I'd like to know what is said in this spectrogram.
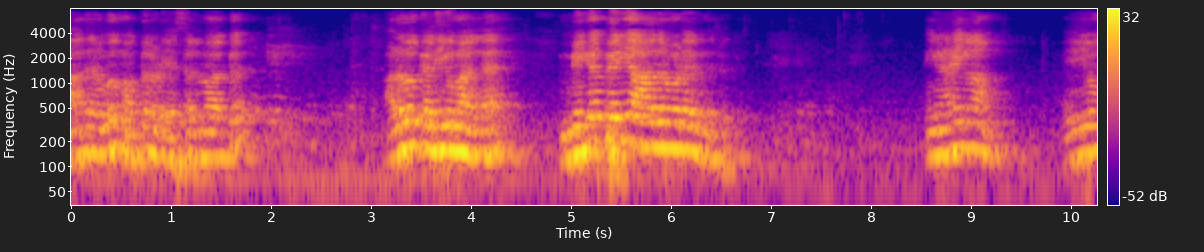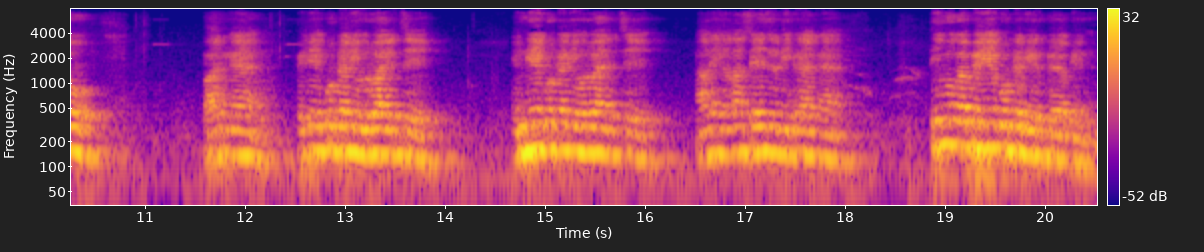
ஆதரவு மக்களுடைய செல்வாக்கு அளவுக்கு அதிகமா இல்ல மிகப்பெரிய ஆதரவோட இருந்துட்டு இருக்கு. நீங்க நினைக்கலாம் ஐயோ பாருங்க பெரிய கூட்டணி உருவாயிருச்சு. இந்திய கூட்டணி உருவாயிருச்சு. நாளைக்கு எல்லாம் நிற்கிறாங்க திமுக பெரிய கூட்டணி இருக்கு அப்படின்னு.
